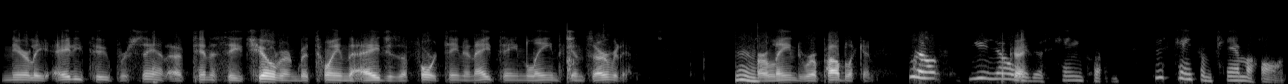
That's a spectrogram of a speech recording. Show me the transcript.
nearly 82% of Tennessee children between the ages of 14 and 18 leaned conservative Hmm. or leaned Republican. Well, you know Okay. where this came from. This came from Tamahog.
